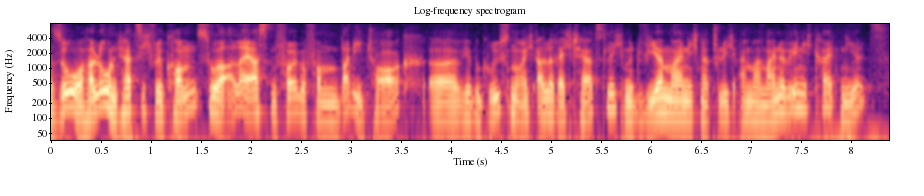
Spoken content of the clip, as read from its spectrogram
so, hallo und herzlich willkommen zur allerersten Folge vom Buddy Talk. Äh, wir begrüßen euch alle recht herzlich. Mit wir meine ich natürlich einmal meine Wenigkeit, Nils.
